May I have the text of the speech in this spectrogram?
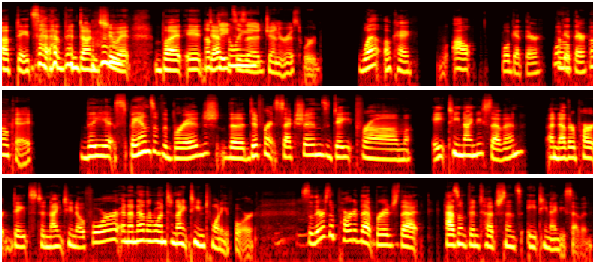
updates that have been done to it, but it Updates definitely is a generous word. well. Okay, I'll we'll get there. We'll Oh, get there. Okay. The spans of the bridge, the different sections date from 1897. Another part dates to 1904, and another one to 1924. So mm-hmm. there's a part of that bridge that hasn't been touched since 1897.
